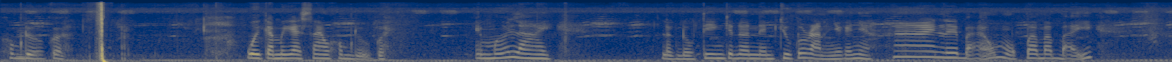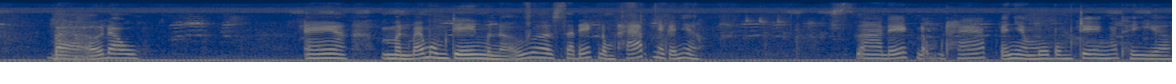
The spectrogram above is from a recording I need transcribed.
Không được rồi. Quay camera sau không được rồi. Em mới like lần đầu tiên cho nên em chưa có rành nha cả nhà. Hai lê bảo 1337 bà ở đâu? À mình bán mông trang, mình ở ờ, sa đéc, đồng tháp nha cả nhà. Sa, Đéc, Đồng Tháp, cả nhà mua bông trang thì à,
